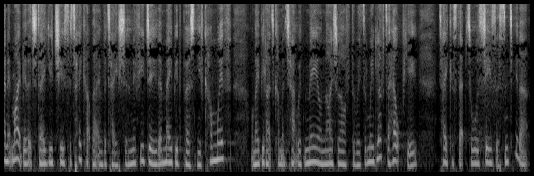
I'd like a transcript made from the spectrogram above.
And it might be that today you choose to take up that invitation. And if you do, then maybe the person you've come with, or maybe you'd like to come and chat with me or Nigel afterwards. And we'd love to help you take a step towards Jesus and do that.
